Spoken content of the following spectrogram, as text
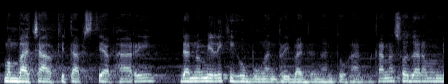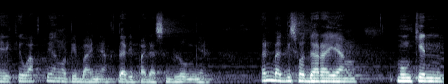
membaca Alkitab setiap hari dan memiliki hubungan pribadi dengan Tuhan. Karena saudara memiliki waktu yang lebih banyak daripada sebelumnya. Dan bagi saudara yang mungkin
